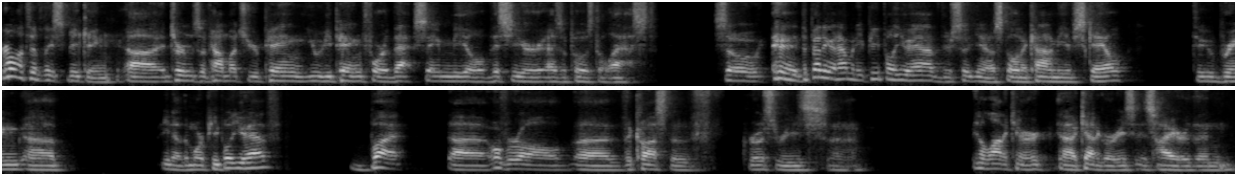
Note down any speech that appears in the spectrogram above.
Relatively speaking, uh, in terms of how much you're paying, you would be paying for that same meal this year as opposed to last. So, depending on how many people you have, there's you know still an economy of scale to bring uh, you know the more people you have but uh, overall uh, the cost of groceries uh, in a lot of car- uh, categories is higher than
